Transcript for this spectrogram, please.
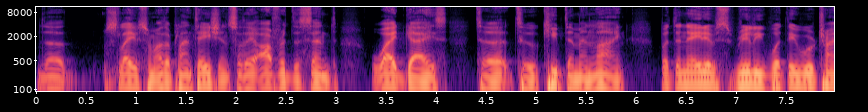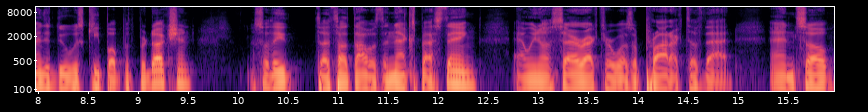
the slaves from other plantations. So they offered to send white guys to to keep them in line. But the natives really, what they were trying to do was keep up with production. So they I thought that was the next best thing. And we know Sarah Rector was a product of that. And so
